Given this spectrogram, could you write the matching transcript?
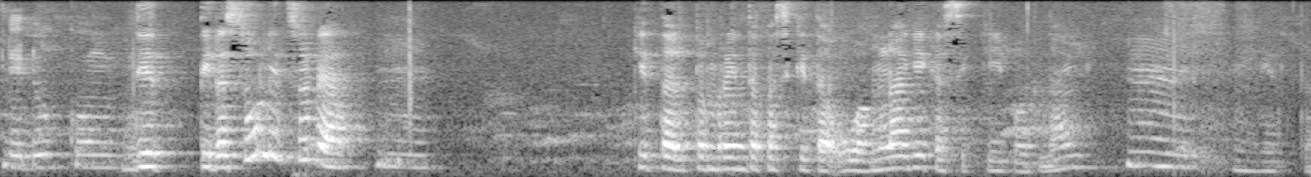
Didukung. dia tidak sulit sudah Hmm. kita pemerintah kasih kita uang lagi kasih keyboard lagi Hmm. gitu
